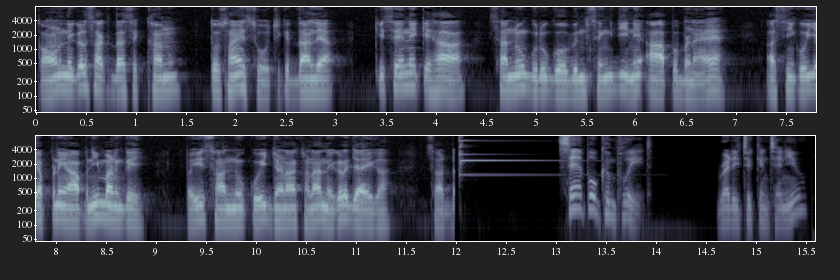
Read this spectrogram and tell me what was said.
ਕੌਣ ਨਿਗਲ ਸਕਦਾ ਸਿੱਖਾਂ ਨੂੰ? ਤੁਸਾਂ ਇਹ ਸੋਚ ਕਿੱਦਾਂ ਲਿਆ? ਕਿਸੇ ਨੇ ਕਿਹਾ, ਸਾਨੂੰ ਗੁਰੂ ਗੋਬਿੰਦ ਸਿੰਘ ਜੀ ਨੇ ਆਪ ਬਣਾਇਆ ਅਸੀਂ ਕੋਈ ਆਪਣੇ ਆਪ ਨਹੀਂ ਬਣ ਗਏ। ਭਈ ਸਾਨੂੰ ਕੋਈ ਜਣਾ ਖਣਾ ਨਿਕਲ ਜਾਏਗਾ। ਸਾਡਾ Sample complete. Ready to continue?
